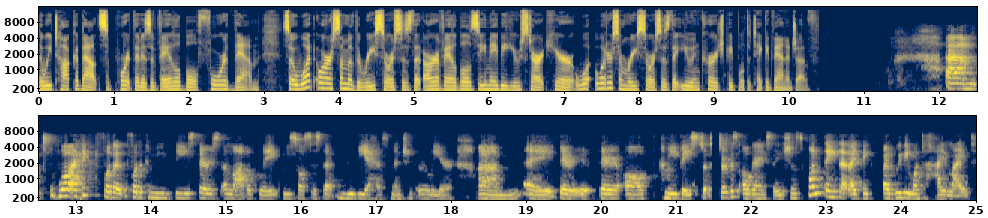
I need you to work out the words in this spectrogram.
that we talk about support that is available for them. So, what are some of the resources that are available? Z, maybe you start here. What, what are some resources that you encourage people to take advantage of? Um, well, I think for the for the communities, there's a lot of great resources that Nubia has mentioned earlier. Um, a, they're they're all community-based service organizations. One thing that I think I really want to highlight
